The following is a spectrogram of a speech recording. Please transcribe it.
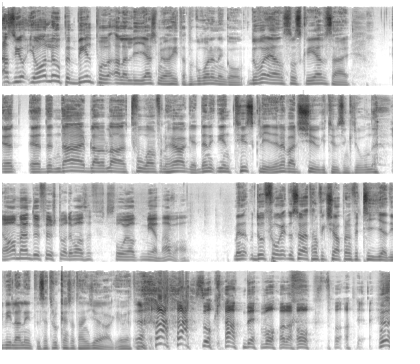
Alltså jag, jag la upp en bild på alla liar som jag har hittat på gården en gång. Då var det en som skrev så här. eh, eh, Den där bla bla bla, tvåan från höger, den, det är en tysk lia, den är värd 20 000 kronor. Ja, men du förstår, det var så jag menar va? Men då, frågade, då sa jag att han fick köpa den för 10, det ville han inte, så jag tror kanske att han ljög. Jag vet inte. så kan det vara också.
